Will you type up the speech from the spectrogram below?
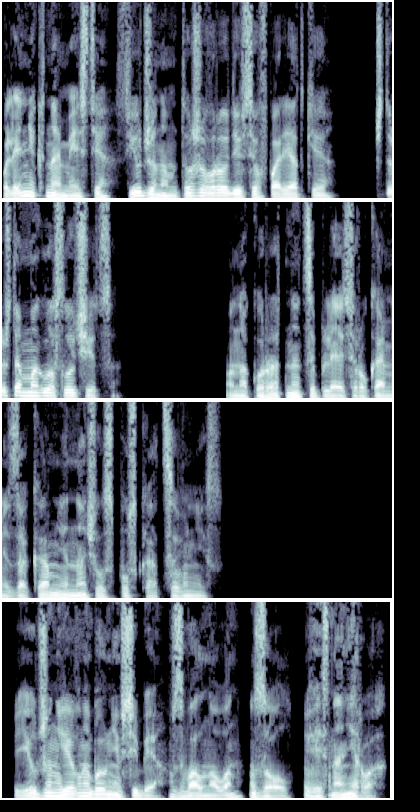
Пленник на месте, с Юджином тоже вроде все в порядке. Что ж там могло случиться? Он аккуратно, цепляясь руками за камни, начал спускаться вниз. Юджин явно был не в себе, взволнован, зол, весь на нервах.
